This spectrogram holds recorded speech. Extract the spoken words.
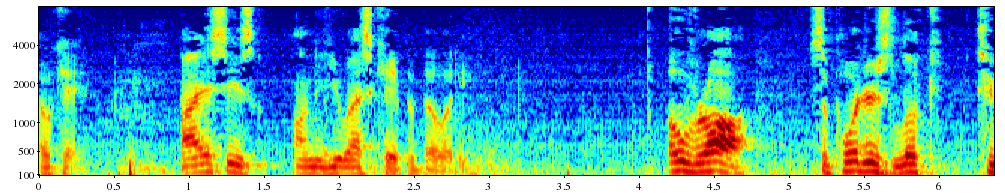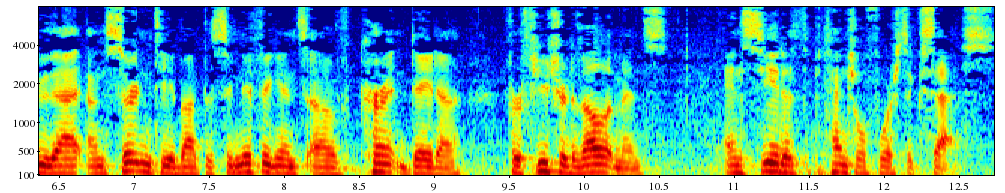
Okay, biases on the U.S. capability. Overall, supporters look to that uncertainty about the significance of current data for future developments and see it as the potential for success.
